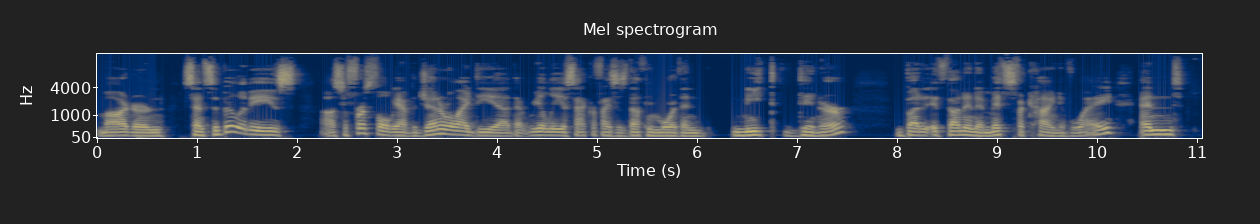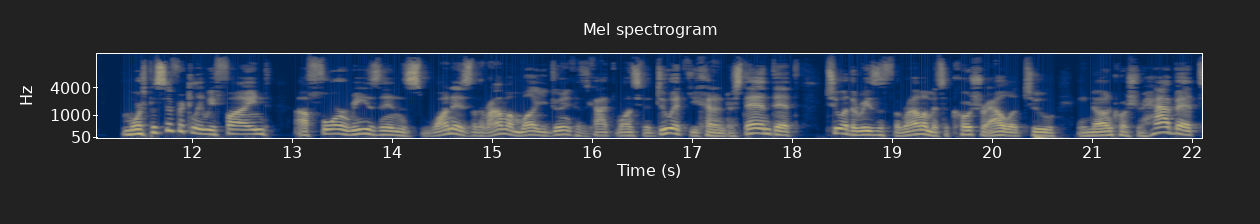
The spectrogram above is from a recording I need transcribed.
modern sensibilities. Uh, so first of all, we have the general idea that really a sacrifice is nothing more than meat dinner, but it's done in a mitzvah kind of way. And more specifically, we find uh, four reasons. One is the Rambam, well, you're doing it because God wants you to do it. You can understand it. Two other reasons for the Rambam, it's a kosher outlet to a non-kosher habit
